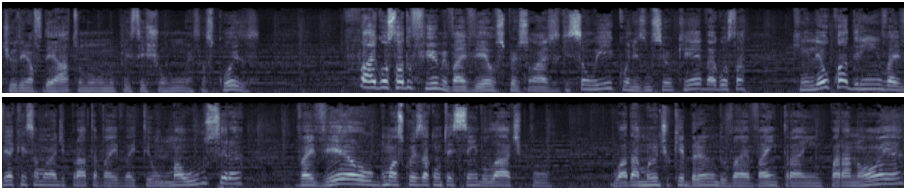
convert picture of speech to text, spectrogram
Children of the Atom no, no PlayStation 1, essas coisas. Vai gostar do filme, vai ver os personagens que são ícones, não sei o que, vai gostar. Quem lê o quadrinho vai ver aquele Samurai de Prata, vai, vai ter uma úlcera, vai ver algumas coisas acontecendo lá, tipo o adamantio quebrando, vai, vai entrar em paranoia.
